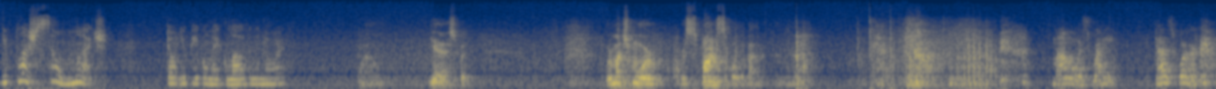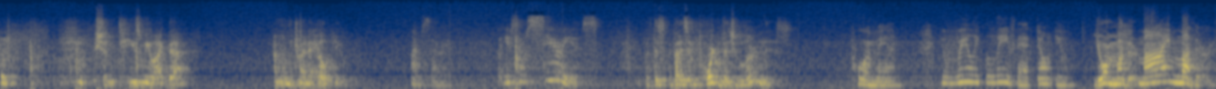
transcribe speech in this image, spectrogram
You blush so much. Don't you people make love in the North? Well, yes, but we're much more responsible about it than. Uh... Mama was right. It does work. You shouldn't tease me like that. I'm only trying to help you. I'm sorry. But you're so serious. But this but it's important that you learn this. Poor man. You really believe that, don't you? Your mother. My mother.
